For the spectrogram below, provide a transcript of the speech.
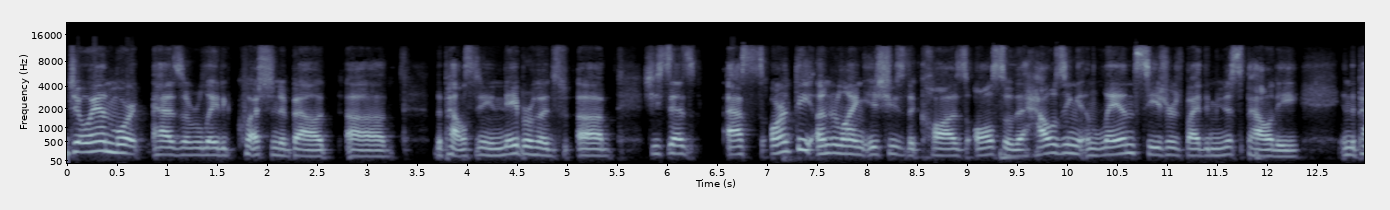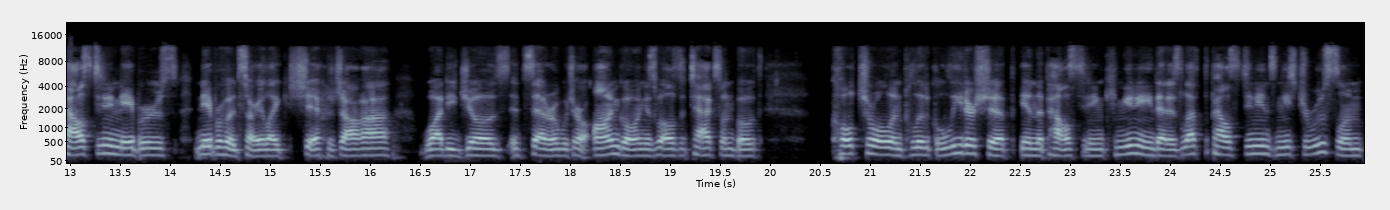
Joanne Mort has a related question about uh, the Palestinian neighborhoods. Uh, she says, asks, aren't the underlying issues that cause also the housing and land seizures by the municipality in the Palestinian neighbors neighborhoods, sorry, like Sheikh Jarrah, Wadi Joz, etc., which are ongoing, as well as attacks on both cultural and political leadership in the Palestinian community that has left the Palestinians in East Jerusalem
